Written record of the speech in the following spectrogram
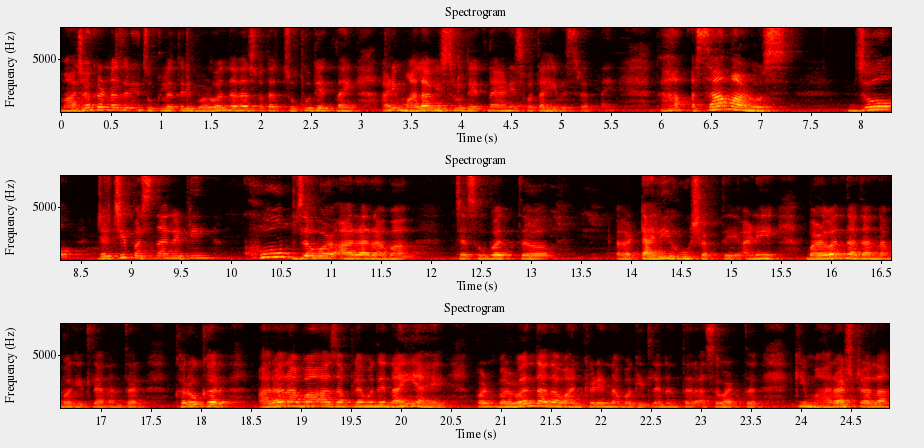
माझ्याकडनं जरी चुकलं तरी बळवंतदादा स्वतः चुकू देत नाही आणि मला विसरू देत नाही आणि स्वतःही विसरत नाही. तर हा असा माणूस जो ज्याची पर्सनॅलिटी खूप जवळ आर आर आबाच्या टॅली होऊ शकते. आणि बळवंतदादांना बघितल्यानंतर खरोखर आर आर आबा आज आपल्यामध्ये नाही आहे पण बळवंतदादा वानखेडेंना बघितल्यानंतर असं वाटतं की महाराष्ट्राला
